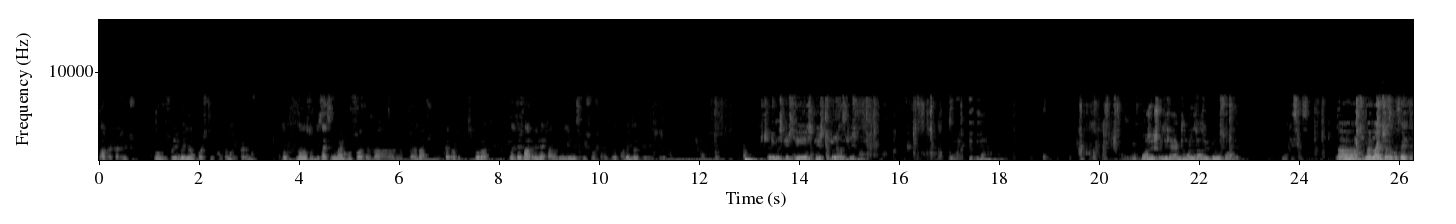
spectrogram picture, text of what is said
Добре, каже, якщо голосуємо, виділимо кошти, купимо і передамо. Тобто на наступній сесії ми маємо голосувати за передачу. Така трохи процедура затяжна для них, але їм не спішно, скаже, коли там виділити і ще купити. Що їм успішно? Їм успішно, що не успішно. Може, якщо виділяємо, то може зразу і проголосувати. Та ми маємо ще закупити.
